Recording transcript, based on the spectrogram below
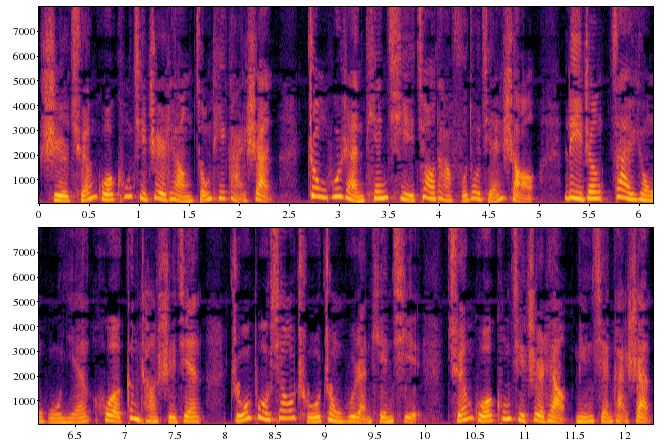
使全国空气质量总体改善，重污染天气较大幅度减少，力争再用五年或更长时间，逐步消除重污染天气，全国空气质量明显改善。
